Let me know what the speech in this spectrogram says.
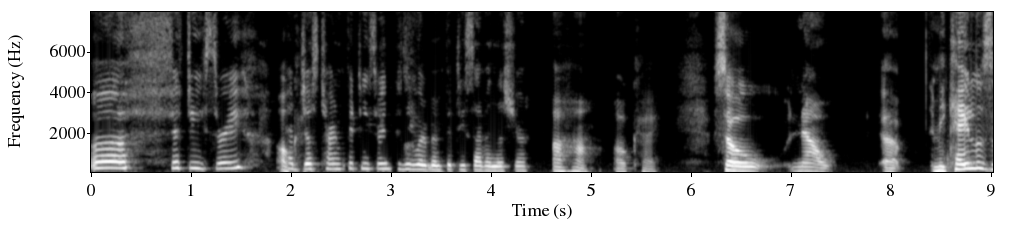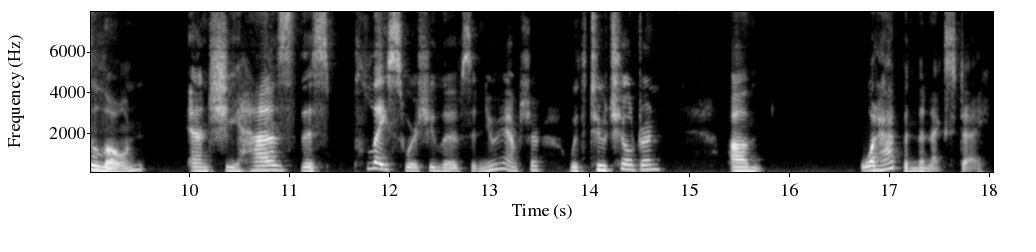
Uh, 53. Okay. Had just turned 53 because he would have been 57 this year. Uh huh. Okay. So now, uh, Michaela's alone, and she has this place where she lives in New Hampshire with two children. Um, what happened the next day?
